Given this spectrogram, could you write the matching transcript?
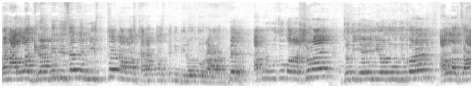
কারণ আল্লাহ গ্যারান্টি দিছে যে নিশ্চয় নামাজ খারাপ কাজ থেকে বিরত রাখবে। আপনি উজু করার সময় যদি এই নিয়তে উজু করেন, আল্লাহ যা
